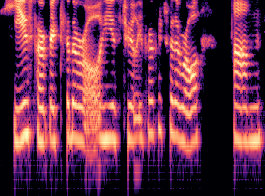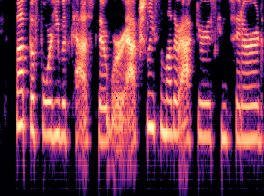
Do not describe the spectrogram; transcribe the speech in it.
he is perfect for the role. He is truly perfect for the role. Um, but before he was cast, there were actually some other actors considered.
